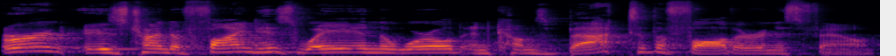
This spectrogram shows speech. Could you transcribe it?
earn, is trying to find his way in the world and comes back to the Father and is found.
